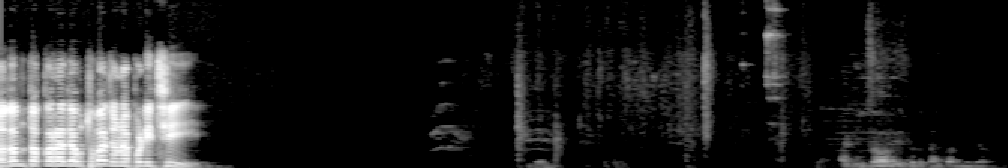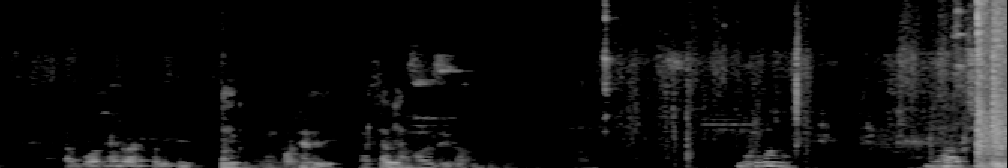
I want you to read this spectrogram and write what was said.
ତଦନ୍ତ କରାଯାଉଥିବା ଜଣାପଡ଼ିଛି Thank you.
